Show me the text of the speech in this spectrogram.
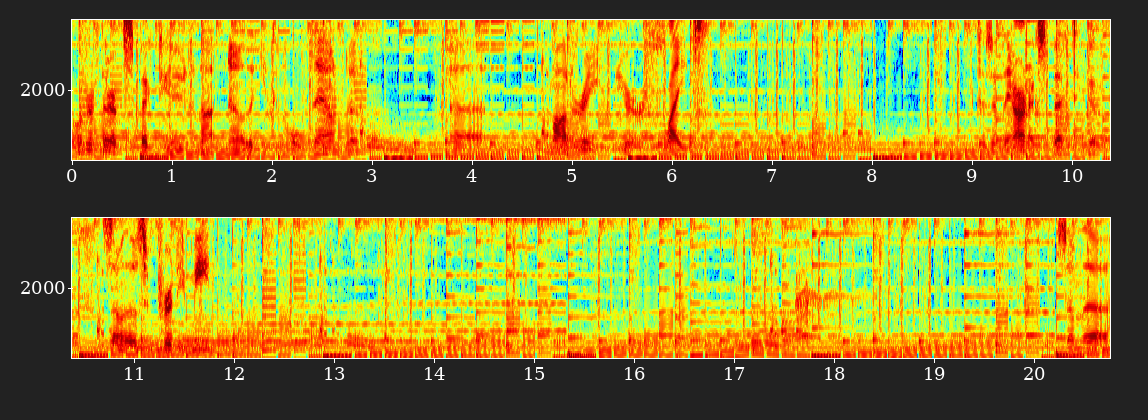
wonder if they're expecting you to not know that you can hold down to moderate your flight. Because if they aren't expecting it, some of those are pretty mean. Some of the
